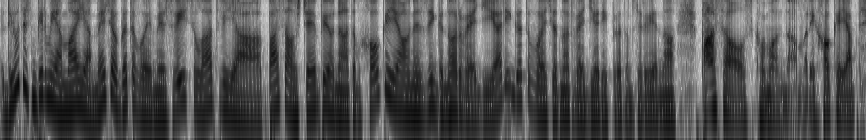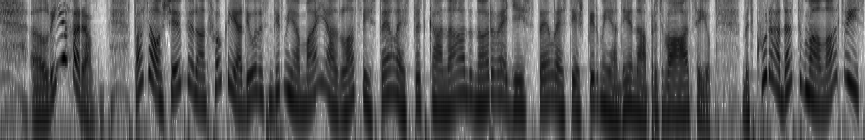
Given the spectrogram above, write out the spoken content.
21. maijā mēs jau gatavojamies visi Latvijā pasaules čempionātam hokejā, un es zinu, ka Norvēģija arī gatavojas, jo Norvēģija arī, protams, ir viena no pasaules komandām arī hokejā. Lijāra, pasaules čempionāts hokejā 21. maijā Latvija spēlēs pret Kanādu, Norvēģija spēlēs tieši pirmajā dienā pret Vāciju. Krieviju. Bet kurā datumā Latvijas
